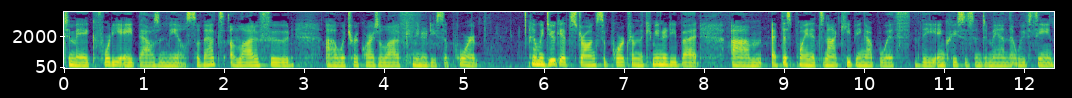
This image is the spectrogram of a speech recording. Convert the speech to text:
to make 48,000 meals. So that's a lot of food, uh, which requires a lot of community support. And we do get strong support from the community, but um, at this point, it's not keeping up with the increases in demand that we've seen.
